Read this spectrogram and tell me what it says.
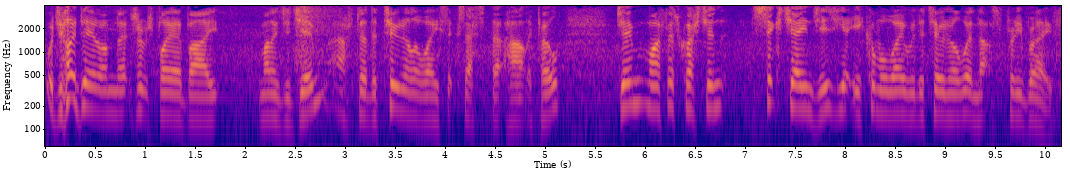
We're joined here on the Trips Player by manager Jim after the 2 0 away success at Hartlepool. Jim, my first question six changes, yet you come away with a 2 0 win. That's pretty brave.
